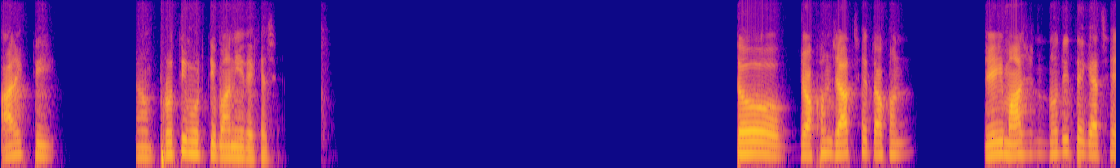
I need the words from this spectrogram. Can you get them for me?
আরেকটি প্রতিমূর্তি বানিয়ে রেখেছে তো যখন যাচ্ছে তখন যেই মাছ নদীতে গেছে,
